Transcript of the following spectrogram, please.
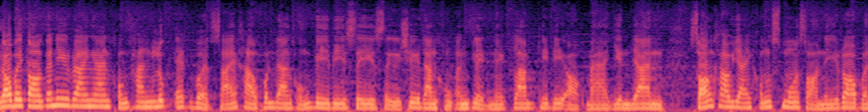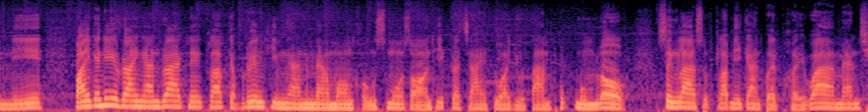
เราไปต่อกันที่รายงานของทางลุคเอ็ดเวิร์ดสายข่าวคนดังของ BBC สื่อชื่อดังของอังกฤษนะครับที่ได้ออกมายืนยัน 2 ข่าวใหญ่ของสโมสรในรอบวันนี้ ไปกันที่รายงานแรกนะครับกับเรื่องทีมงานแมวมองของสโมสรที่กระจายตัวอยู่ตามทุกมุมโลก ซึ่งล่าสุดครับมีการเปิดเผยว่าแมนเช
